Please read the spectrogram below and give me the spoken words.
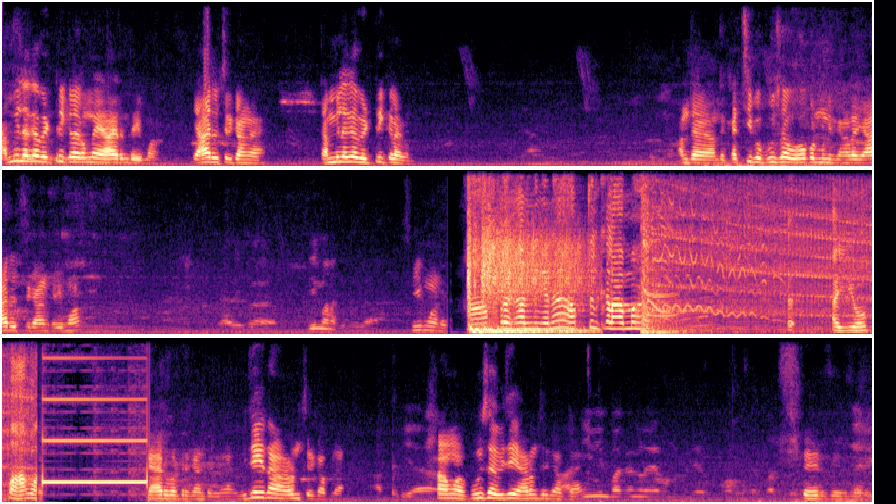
தமிழக வெற்றி கழகம்னா யாருன்னு தெரியுமா? யார் வச்சிருக்காங்க? தமிழக வெற்றி கழகம். அந்த அந்த கட்சி இப்போ புதுசாக ஓப்பன் பண்ணிருக்காங்களா யார் வச்சிருக்காங்க தெரியுமா? சீமானு ஆப்ரஹாம்ங்கன்னா அப்துல் கலாமா. ஐயோ பாவம். யார் போட்டிருக்கான்னு தெரியல. விஜய் தான் ஆரம்பிச்சிருக்காப்ல ஆமா புதுசா விஜய் ஆரம்பிச்சிருக்காப்ல சரி சரி சரி.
